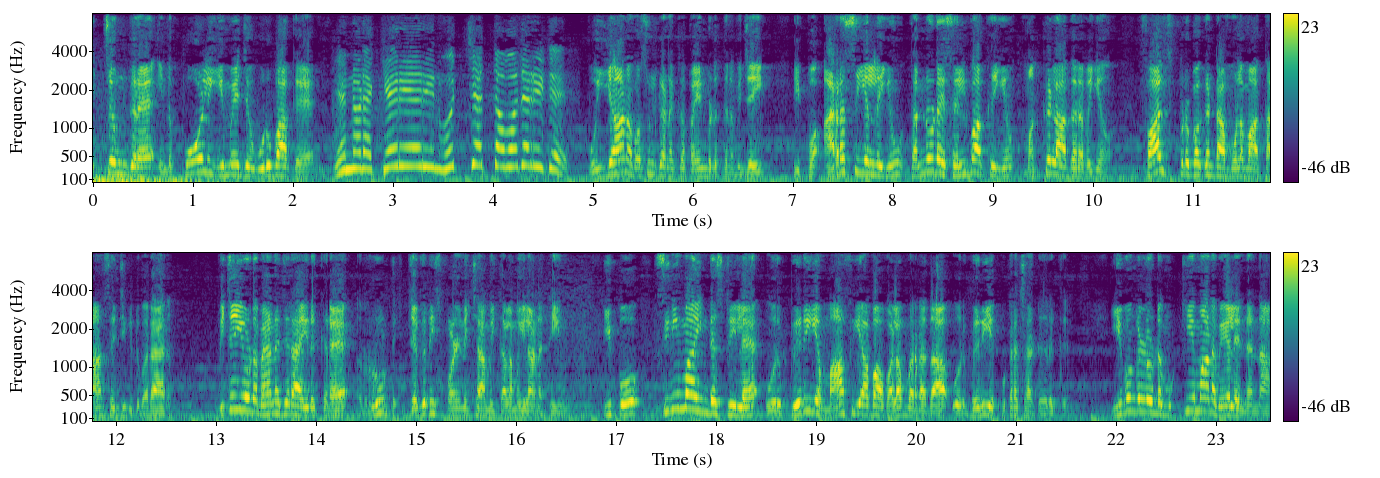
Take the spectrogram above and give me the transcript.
உச்சம்ங்கிற இந்த போலி இமேஜை உருவாக்க என்னோட கெரியரின் உச்சத்தை உதறிட்டு. பொய்யான வசூல் கணக்கை பயன்படுத்தின விஜய் இப்போ அரசியல்லையும் தன்னோட செல்வாக்கையும் மக்கள் ஆதரவையும் ஃபால்ஸ் புரபகண்டா மூலமா தான் செஞ்சுக்கிட்டு வராரு. விஜயோட மேனேஜரா இருக்கிற ரூட் ஜெகதீஷ் பழனிசாமி தலைமையிலான டீம் இப்போ சினிமா இண்டஸ்ட்ரியில ஒரு பெரிய மாஃபியாவா வலம் வர்றதா ஒரு பெரிய குற்றச்சாட்டு இருக்கு. இவங்களோட முக்கியமான வேலை என்னன்னா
